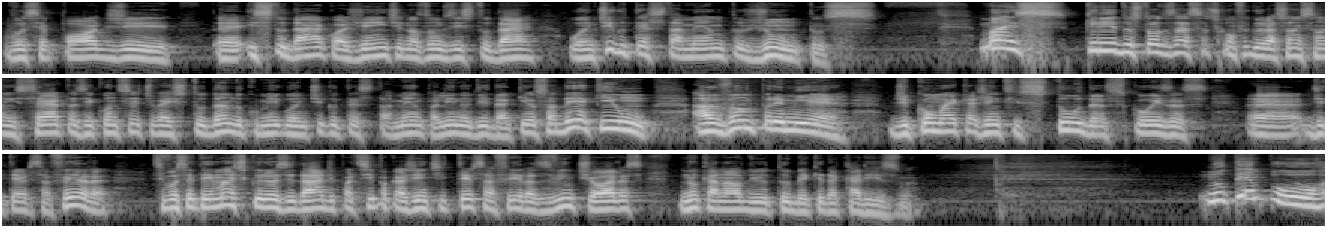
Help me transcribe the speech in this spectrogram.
você pode é, estudar com a gente. Nós vamos estudar o Antigo Testamento juntos. Mas, queridos, todas essas configurações são incertas e quando você estiver estudando comigo o Antigo Testamento ali no dia daqui, eu só dei aqui um avant-première de como é que a gente estuda as coisas é, de terça-feira. Se você tem mais curiosidade, participa com a gente terça-feira às 20 horas no canal do YouTube aqui da Carisma. No tempo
